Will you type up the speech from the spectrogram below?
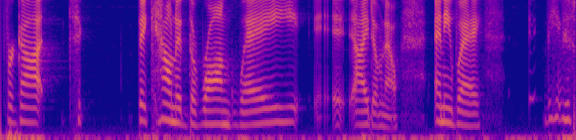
forgot they counted the wrong way. I don't know. Anyway, he was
